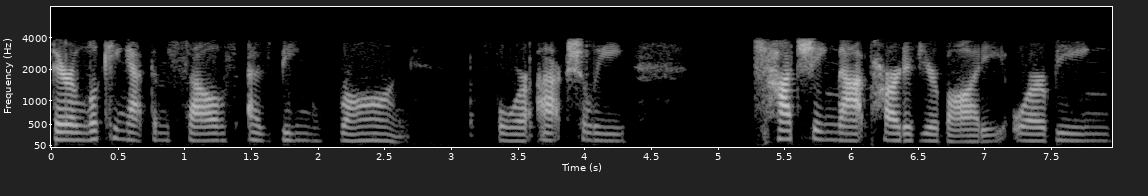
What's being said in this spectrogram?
they're looking at themselves as being wrong for actually touching that part of your body or being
